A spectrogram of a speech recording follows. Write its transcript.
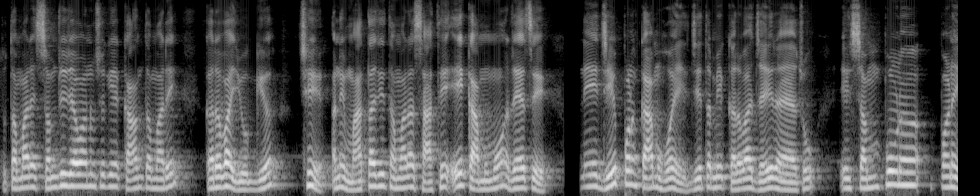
તો તમારે સમજી જવાનું છે કે એ કામ તમારે કરવા યોગ્ય છે અને માતાજી તમારા સાથે એ કામમાં રહેશે. અને જે પણ કામ હોય, જે તમે કરવા જઈ રહ્યા છો એ સંપૂર્ણપણે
